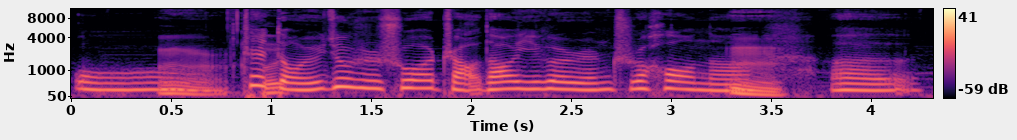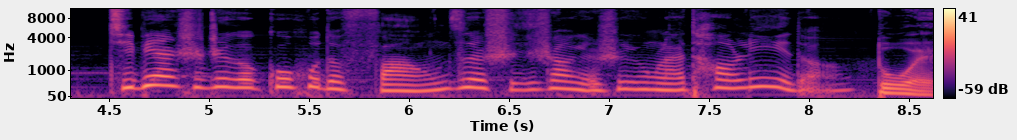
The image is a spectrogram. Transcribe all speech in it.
哦。嗯，这等于就是说，找到一个人之后呢，呃，即便是这个过户的房子，实际上也是用来套利的。对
